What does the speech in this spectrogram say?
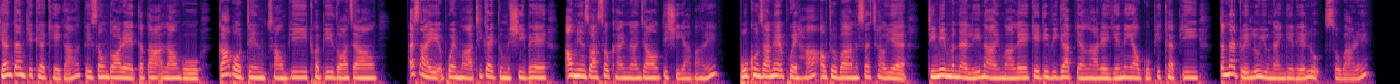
ရန်တမ်းပစ်ခတ်ခဲ့ကသေဆုံးသွားတဲ့တပ်သားအလောင်းကိုကားပေါ်တင်ဆောင်ပြီးထွက်ပြေးသွားကြောင်း SIA အဖွဲ့မှထိခိုက်သူမရှိဘဲအောင်မြင်စွာဆုတ်ခိုင်းနိုင်ကြောင်းသိရှိရပါတယ်။ ဘိုခွန်စာနဲ့အဖွဲ့ဟာအောက်တိုဘာ26ရက်ဒီနေ့မနက်၄နာရီမှာလဲ KTV ကပြန်လာတဲ့ရင်းနှီးရောက်ကိုပြစ်ခတ်ပြီးတနက်တွေလူယူနိုင်ခဲ့တယ်လို့ဆိုပါတယ်။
